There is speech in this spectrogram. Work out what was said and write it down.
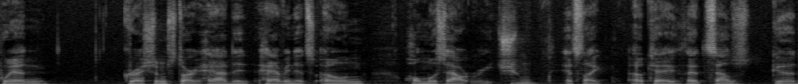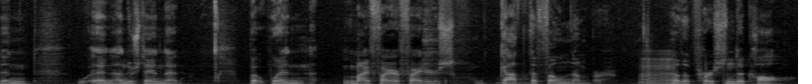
when Gresham start had it, having its own homeless outreach. Mm-hmm. It's like, okay, that sounds good and and understand that. But when my firefighters got the phone number mm. of the person to call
